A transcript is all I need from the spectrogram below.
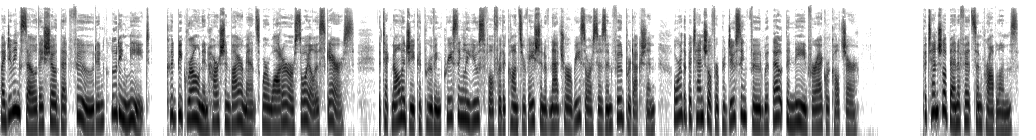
By doing so, they showed that food, including meat, could be grown in harsh environments where water or soil is scarce the technology could prove increasingly useful for the conservation of natural resources in food production or the potential for producing food without the need for agriculture. Potential benefits and problems.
